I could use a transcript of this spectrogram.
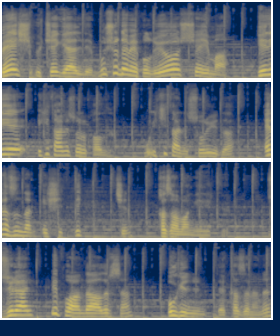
5-3'e geldi. Bu şu demek oluyor Şeyma. Geriye iki tane soru kaldı. Bu iki tane soruyu da en azından eşitlik için kazanman gerekiyor. Zülal bir puan daha alırsan bugünün de kazananı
